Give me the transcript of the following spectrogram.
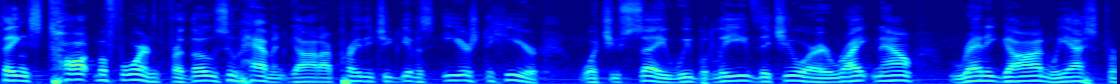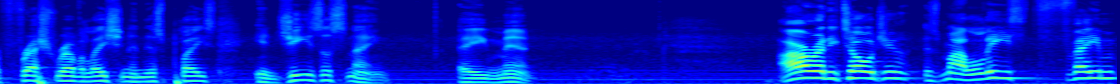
things taught before and for those who haven't, God, I pray that you'd give us ears to hear what you say. We believe that you are a right now ready God. We ask for fresh revelation in this place. In Jesus' name, amen. I already told you it's my least fam-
